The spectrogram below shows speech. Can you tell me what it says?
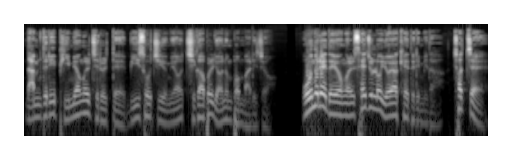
남들이 비명을 지를 때 미소 지으며 지갑을 여는 법 말이죠. 오늘의 내용을 세 줄로 요약해 드립니다. 첫째,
